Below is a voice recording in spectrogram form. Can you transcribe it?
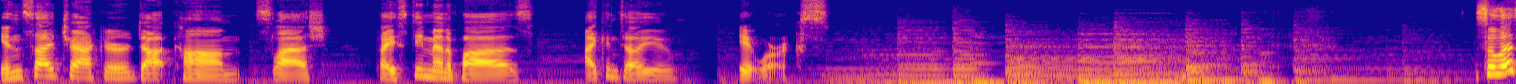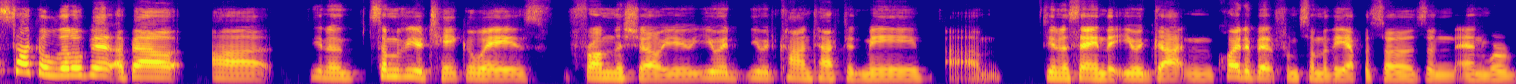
insidetracker.com slash feistymenopause. I can tell you, it works. So let's talk a little bit about uh, you know some of your takeaways from the show. You you had you had contacted me um, you know, saying that you had gotten quite a bit from some of the episodes and and were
